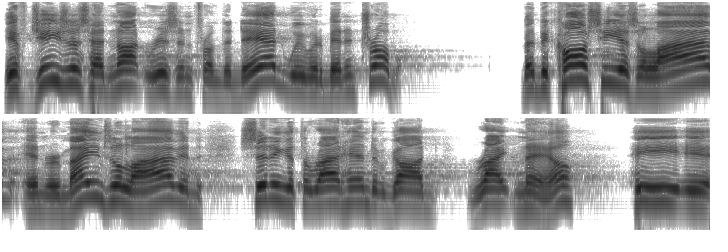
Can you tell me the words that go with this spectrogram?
If Jesus had not risen from the dead, we would have been in trouble. But because he is alive and remains alive and sitting at the right hand of God right now, he,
